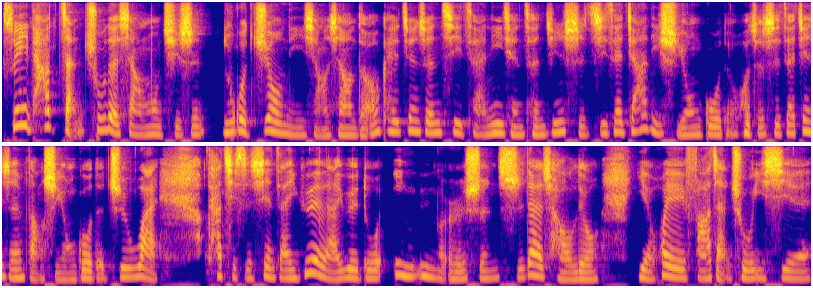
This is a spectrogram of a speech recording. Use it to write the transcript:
所以它展出的项目，其实如果就你想象的，OK，健身器材，你以前曾经实际在家里使用过的，或者是在健身房使用过的之外，它其实现在越来越多应运而生，时代潮流也会发展出一些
